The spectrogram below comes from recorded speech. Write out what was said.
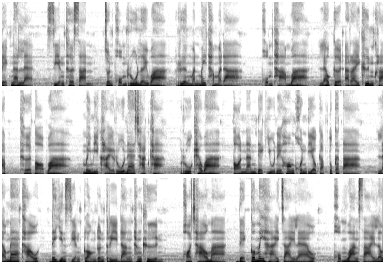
เด็กนั่นแหละ เสียงเธอสั่น จนผมรู้เลยว่า เรื่องมันไม่ธรรมดา ผมถามว่า แล้วเกิดอะไรขึ้นครับ เธอตอบว่า ไม่มีใครรู้แน่ชัดค่ะ รู้แค่ว่า ตอนนั้นเด็กอยู่ในห้องคนเดียวกับตุ๊กตา แล้วแม่เขาได้ยินเสียงกล่องดนตรีดังทั้งคืน พอเช้ามาเด็กก็ไม่หายใจแล้ว ผมวางสายแล้ว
